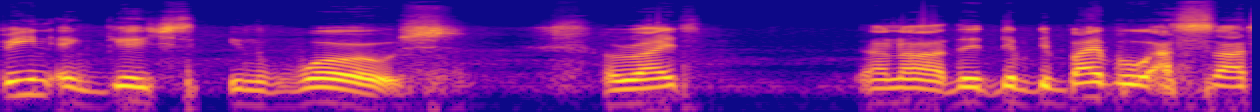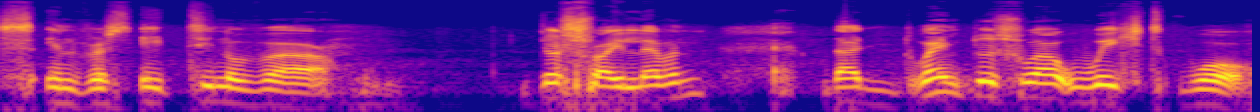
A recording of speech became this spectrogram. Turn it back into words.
been engaged in wars. All right. And uh, the, the, the Bible asserts in verse 18 of uh, Joshua 11 that when Joshua waged war,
